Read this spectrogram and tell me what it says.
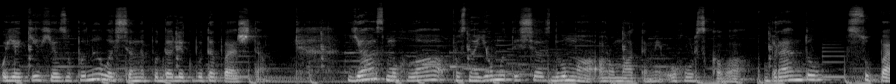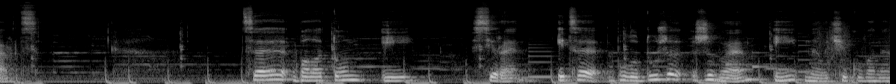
у яких я зупинилася неподалік Будапешта, я змогла познайомитися з двома ароматами угорського бренду Суперц. Це Балатон і Сірен. І це було дуже живе і неочікуване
